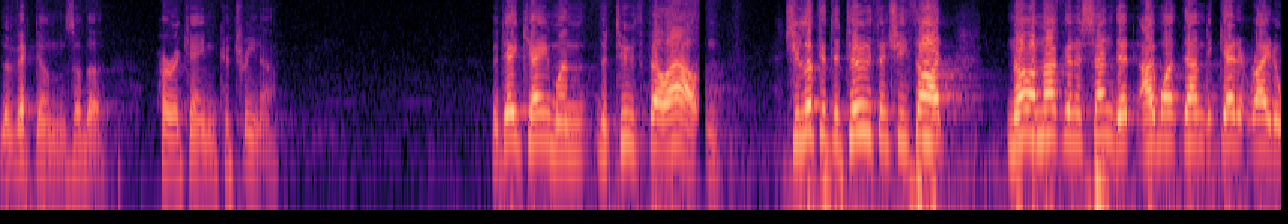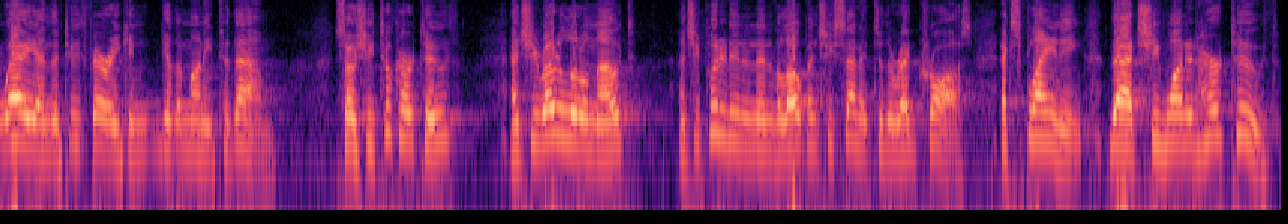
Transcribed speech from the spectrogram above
the victims of the Hurricane Katrina. The day came when the tooth fell out. And she looked at the tooth and she thought, No, I'm not going to send it. I want them to get it right away, and the tooth fairy can give the money to them. So she took her tooth and she wrote a little note and she put it in an envelope and she sent it to the Red Cross, explaining that she wanted her tooth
